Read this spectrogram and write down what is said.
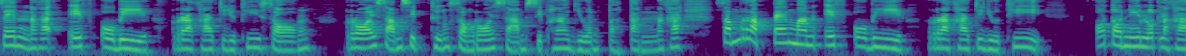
เส้นนะคะ FOB ราคาจะอยู่ที่230ถึง235 หยวนต่อตันนะคะสำหรับแป้งมัน FOB ราคาจะอยู่ที่อ๋อตอนนี้ลดราคา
